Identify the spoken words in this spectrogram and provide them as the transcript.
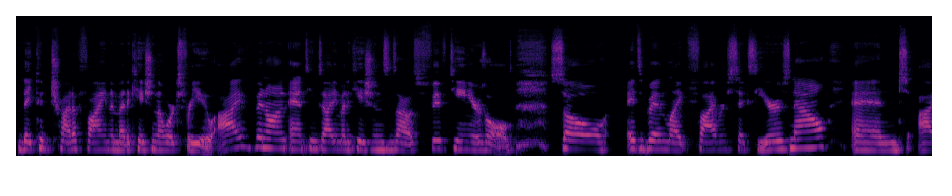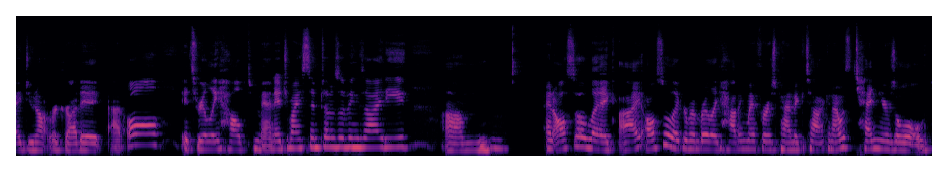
they could try to find a medication that works for you. I've been on anti anxiety medication since I was 15 years old. So it's been like five or six years now, and I do not regret it at all. It's really helped manage my symptoms of anxiety. Um, mm-hmm and also like i also like remember like having my first panic attack and i was 10 years old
